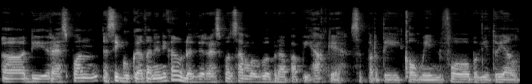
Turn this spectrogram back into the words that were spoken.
uh, direspon si gugatan ini kan udah direspon sama beberapa pihak ya seperti Kominfo begitu yang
